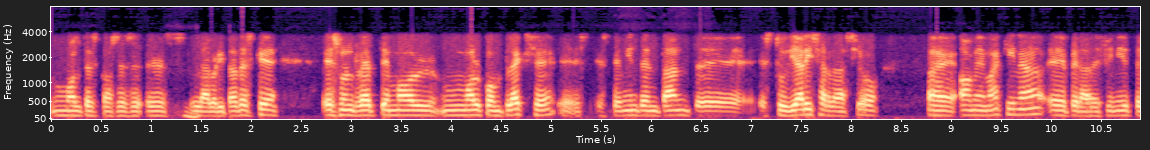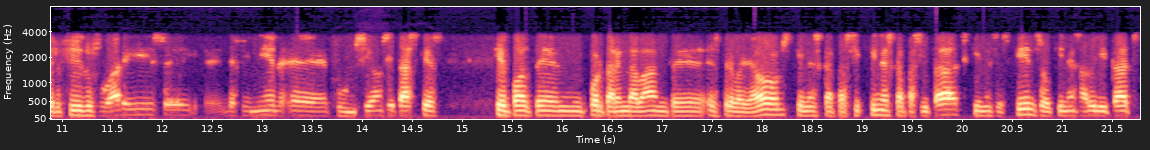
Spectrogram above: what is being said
moltes coses. És, la veritat és que és un repte molt, molt complex. Eh? Estem intentant eh, estudiar aquesta relació eh, home-màquina eh, per a definir perfils d'usuaris, eh, definir eh, funcions i tasques que poden portar endavant eh, els treballadors, quines, capaci quines capacitats, quines skills o quines habilitats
